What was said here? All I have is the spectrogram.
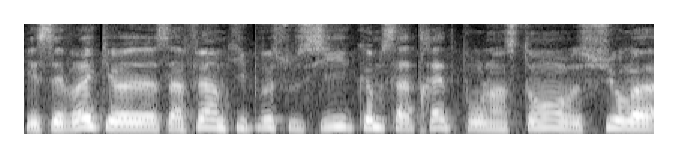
et c'est vrai que ça fait un petit peu souci comme ça traite pour l'instant sur euh,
